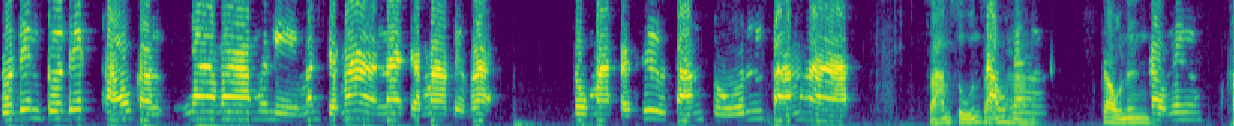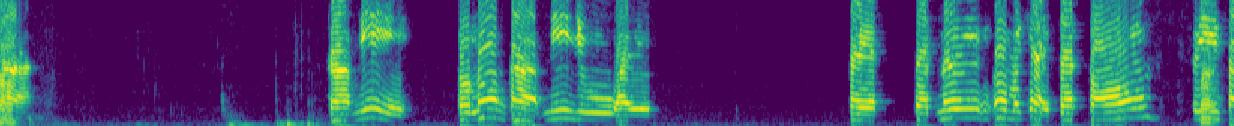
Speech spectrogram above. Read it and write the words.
ตัวเด่นตัวเด็ดเขากับยาว่ามื่อนี้มันจะมาน่าจะมาแบบว่าโดมากระชื่อสามศูนย์สามหาสามศูนย์สาเก้ามหห้านึ่งเก้าหนึ่งเก้าหนึ่งครับะก็มีตัวร่องก็มีอยู่ไอแปดแปดหนึ่งเออไม่ใช่แปดสอง สี่ส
